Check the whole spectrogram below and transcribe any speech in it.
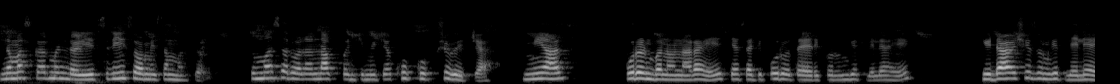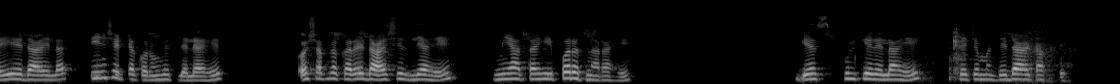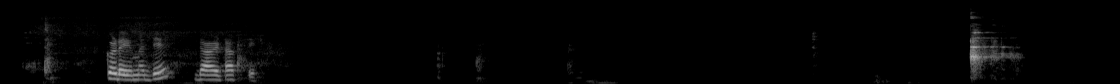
नमस्कार मंडळी श्री स्वामी समर्थ. तुम्हा सर्वांना नागपंचमीच्या खूप खूप शुभेच्छा. मी आज पुरण बनवणार आहे त्यासाठी पूर्व तयारी करून घेतलेली आहे. ही डाळ शिजून घेतलेली आहे या डाळीला तीन शेट्ट्या करून घेतलेल्या आहेत. अशा प्रकारे डाळ शिजली आहे. मी आता ही परतणार आहे. गॅस फुल केलेला आहे त्याच्यामध्ये डाळ टाकते. कढईमध्ये डाळ टाकते.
